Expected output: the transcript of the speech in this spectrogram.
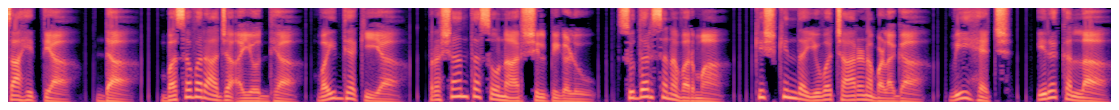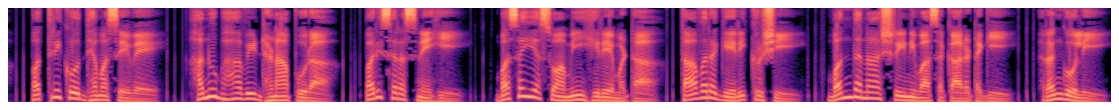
ಸಾಹಿತ್ಯ, ಡಾ. ಬಸವರಾಜ ಅಯೋಧ್ಯ, ವೈದ್ಯಕೀಯ, ಪ್ರಶಾಂತ ಸೋನಾರ್ ಶಿಲ್ಪಿಗಳು, ಸುದರ್ಶನ ವರ್ಮ ಕಿಷ್ಕಿಂದ ಯುವ ಚಾರಣ ಬಳಗ, ವಿಹೆಚ್ ಇರಕಲ್ಲ, ಪತ್ರಿಕೋದ್ಯಮ ಸೇವೆ, ಹನುಭಾವಿ ಢಣಾಪುರ, ಪರಿಸರ ಸ್ನೇಹಿ ಬಸಯ್ಯಸ್ವಾಮಿ ಹಿರೇಮಠ, ತಾವರಗೇರಿ ಕೃಷಿ. ವಂದನಾ ಶ್ರೀನಿವಾಸ ಕಾರಟಗಿ, ರಂಗೋಲಿ,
